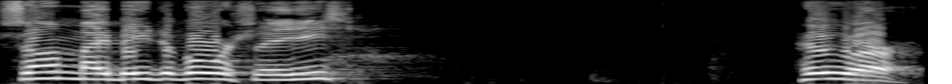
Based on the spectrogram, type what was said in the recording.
some may be divorcees, who are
